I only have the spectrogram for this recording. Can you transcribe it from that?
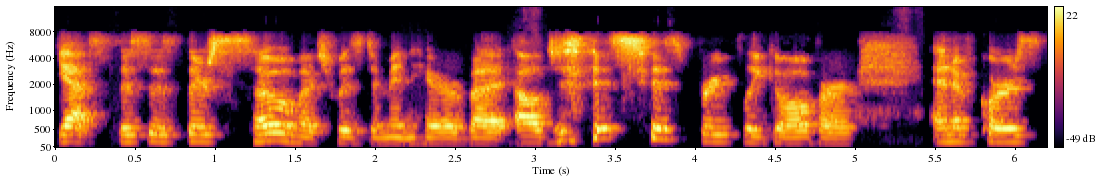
yes, this is there's so much wisdom in here, but I'll just just briefly go over. And of course,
